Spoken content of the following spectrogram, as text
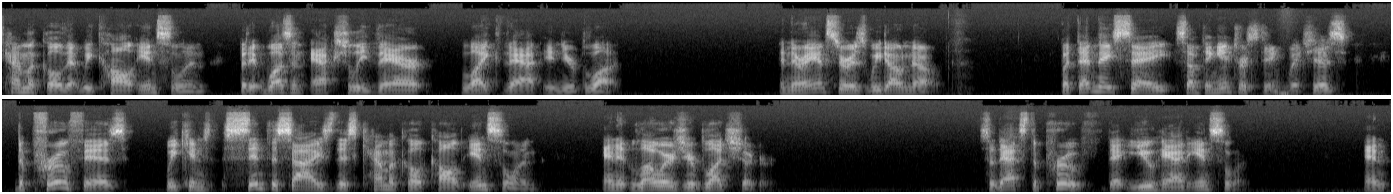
chemical that we call insulin, but it wasn't actually there like that in your blood? And their answer is we don't know. But then they say something interesting, which is the proof is we can synthesize this chemical called insulin and it lowers your blood sugar. So that's the proof that you had insulin. And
